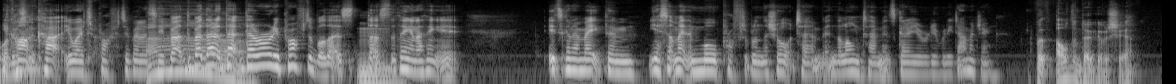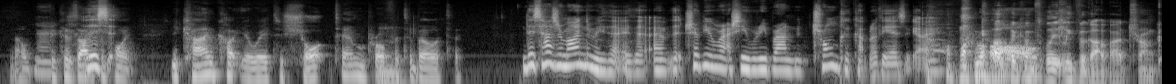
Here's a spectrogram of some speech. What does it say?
You can't it? cut your way to profitability, but but they're, they're, they're already profitable. That's that's Hmm. the thing, and I think it it's going to make them yes, it'll make them more profitable in the short term, but in the long term, it's going to be really really damaging. But Alden don't give a shit. No, No. because that's This- the point. You can cut your way to short-term profitability. This has reminded me though that um, that Tribune were actually rebranded tronc a couple of years ago. Oh my God, I completely forgot about tronc.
